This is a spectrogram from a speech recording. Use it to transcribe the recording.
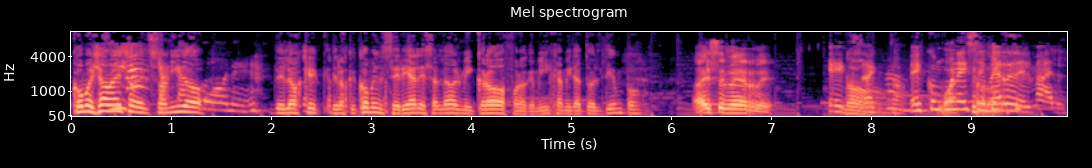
¿Cómo se llama Sí, eso del sonido Capone. de los que de los que comen cereales al lado del micrófono que mi hija mira todo el tiempo? ASMR. Exacto. Es como Bueno, una SMR del mal.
